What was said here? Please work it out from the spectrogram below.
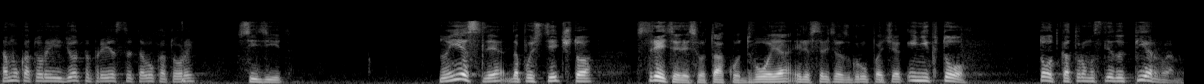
Тому, который идет, поприветствовать того, который сидит. Но если допустить, что встретились вот так вот двое, или встретилась группа человек, и никто, тот, которому следует первым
